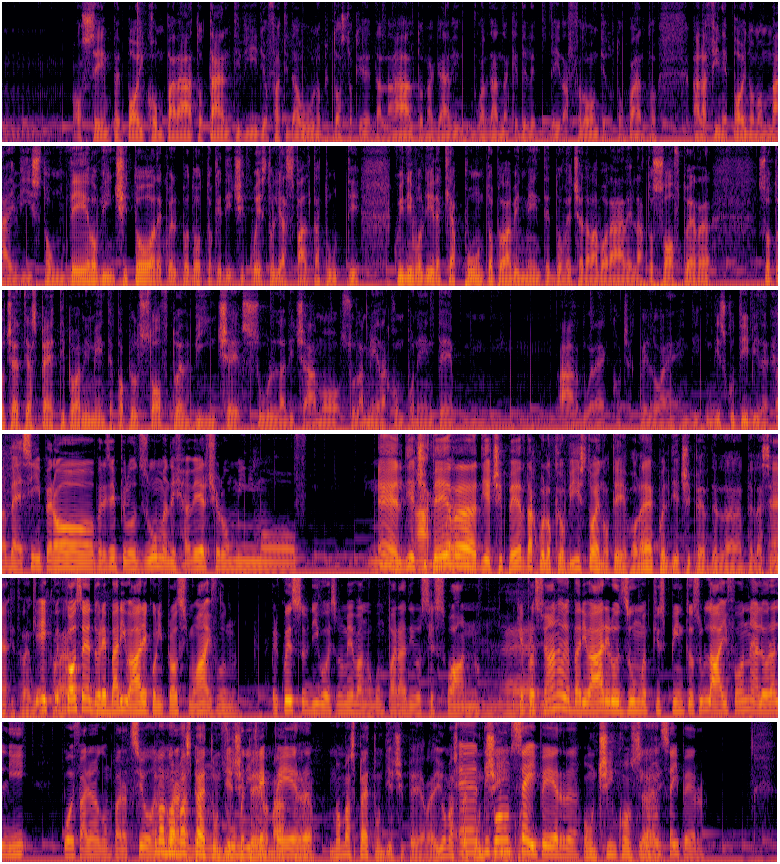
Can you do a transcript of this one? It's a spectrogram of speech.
ho sempre poi comparato tanti video fatti da uno piuttosto che dall'altro, magari guardando anche delle- dei raffronti e tutto quanto. Alla fine poi non ho mai visto un vero vincitore, quel prodotto che dici questo li asfalta tutti. Quindi vuol dire che appunto probabilmente dove c'è da lavorare il lato software sotto certi aspetti probabilmente proprio il software vince sulla diciamo sulla mera componente mh, hardware ecco cioè quello è indi- indiscutibile Vabbè, sì, però per esempio lo zoom devi avercelo un minimo. Eh, il mm, 10 hardware. per, 10 per da quello che ho visto è notevole, eh, quel 10 per del, Eh, dell'S23 che- Ultra. e eh. cosa che dovrebbe arrivare con il prossimo iPhone. Per questo dico che secondo me vanno comparati lo stesso anno. Perché il prossimo anno dovrebbe arrivare lo zoom più spinto sull'iPhone e allora lì puoi fare la comparazione. Però non mi aspetto un zoom 10 di per, 3 Matte, per. eh. Non mi aspetto un 10 per, io mi aspetto Eh, un dicono 5. un 6 per. O un 5 o un Dicono 6. un 6 per.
